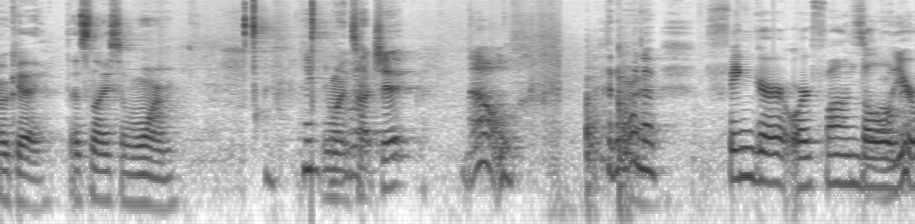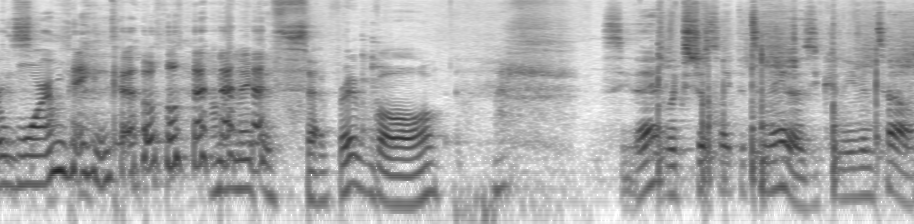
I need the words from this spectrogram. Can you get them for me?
Okay, that's nice and warm. You want to touch it? No. I don't want to finger or fondle I'll your make this- warm mango. I'm gonna make a separate bowl. See that? It looks just like the tomatoes. You couldn't even tell.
